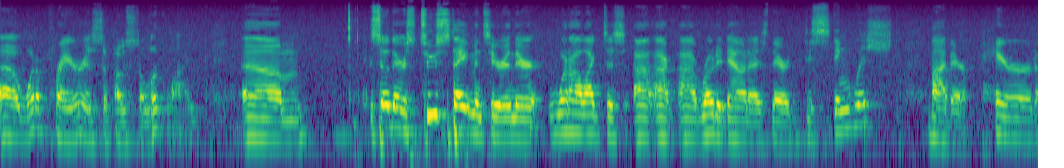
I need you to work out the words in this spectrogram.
uh, what a prayer is supposed to look like. Um, so there's two statements here, and they're what I like to. I, I, I wrote it down as they're distinguished by their paired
